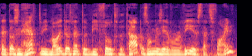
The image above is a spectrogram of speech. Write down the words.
that doesn't have to be mali. It doesn't have to be filled to the top. As long as you have a revius, that's fine.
